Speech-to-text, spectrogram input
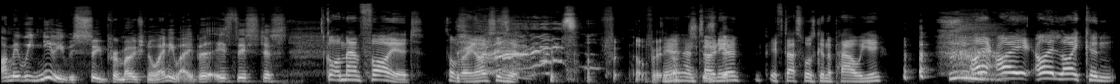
I mean, we knew he was super emotional anyway, but is this just? It's got a man fired. It's not very nice, is it? It's not, not very Yeah, nice. Antonio, if that's what's going to power you. I, I, I liken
